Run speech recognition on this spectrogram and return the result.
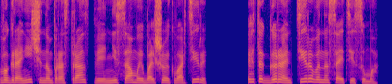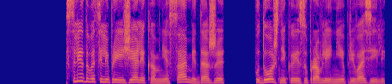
в ограниченном пространстве не самой большой квартиры — это гарантированно сойти с ума. Следователи приезжали ко мне сами, даже художника из управления привозили,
